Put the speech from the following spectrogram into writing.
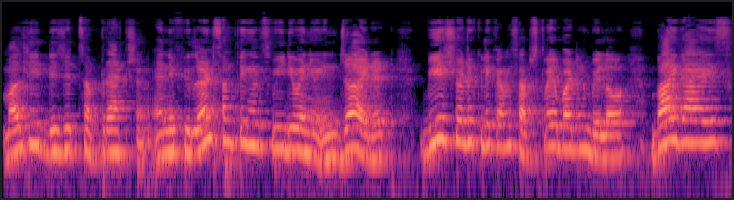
multi-digit subtraction. And if you learned something in this video and you enjoyed it be sure to click on the subscribe button below. Bye guys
